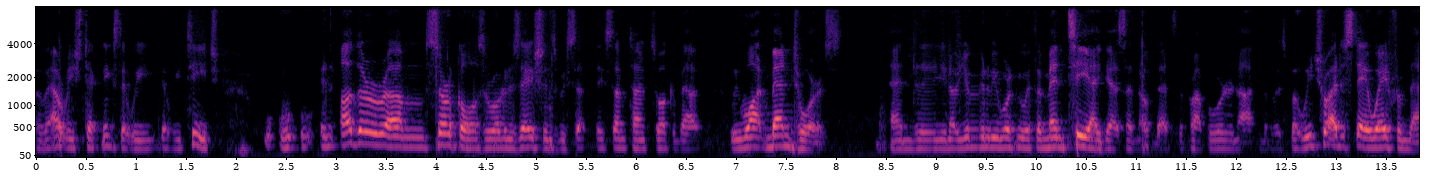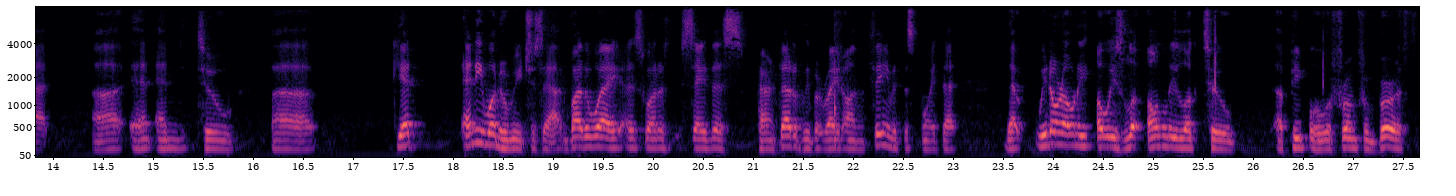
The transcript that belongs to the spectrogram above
of, outreach techniques that we that we teach. In other um, circles or organizations, we they sometimes talk about we want mentors, and uh, you know you're going to be working with a mentee. I guess I don't know if that's the proper word or not. In other words, but we try to stay away from that uh, and and to uh, get anyone who reaches out. And by the way, I just want to say this parenthetically, but right on the theme at this point that that we don't only always look only look to uh, people who are from from birth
